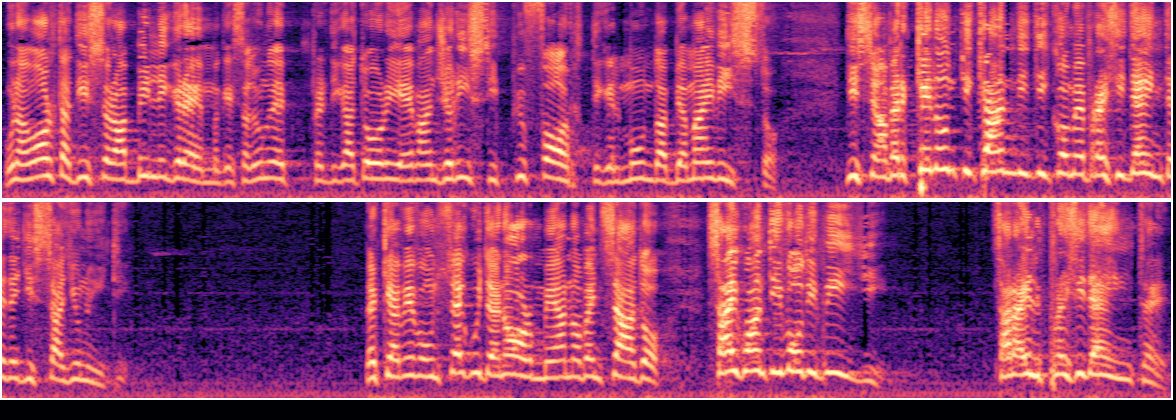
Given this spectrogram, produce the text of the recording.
Una volta dissero a Billy Graham, che è stato uno dei predicatori evangelisti più forti che il mondo abbia mai visto, disse ma perché non ti candidi come presidente degli Stati Uniti? Perché aveva un seguito enorme e hanno pensato, sai quanti voti pigli? Sarai il presidente,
